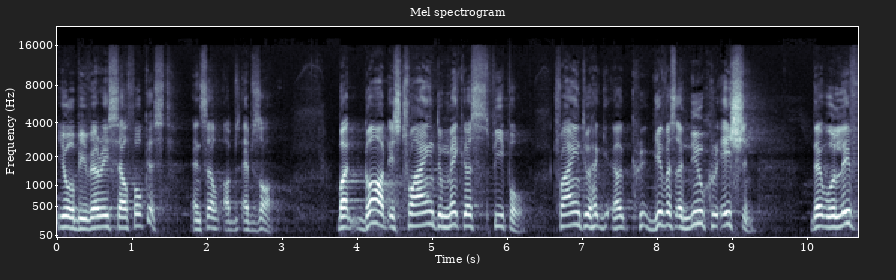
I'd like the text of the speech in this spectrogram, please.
you will be very self focused and self absorbed. But God is trying to make us people, trying to uh, give us a new creation that will live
